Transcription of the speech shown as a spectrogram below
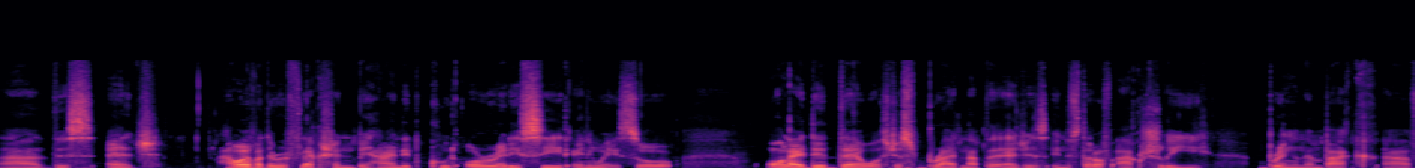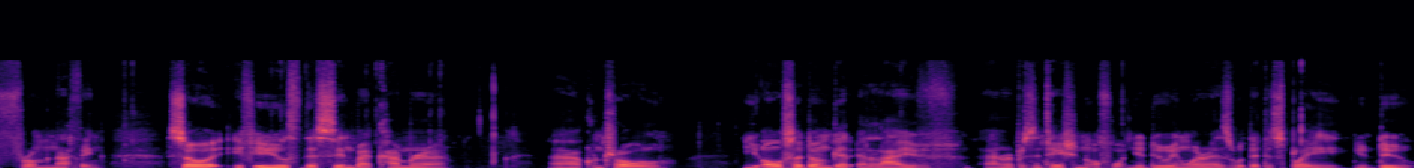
uh, this edge. However the reflection behind it could already see it anyway. So all I did there was just brighten up the edges instead of actually bringing them back uh, from nothing. So if you use the seen by camera uh, control you also don't get a live uh, representation of what you're doing whereas with the display you do.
